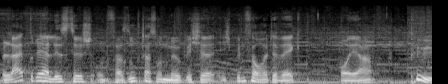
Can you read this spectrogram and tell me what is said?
bleibt realistisch und versucht das Unmögliche. Ich bin für heute weg. Euer Pü.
